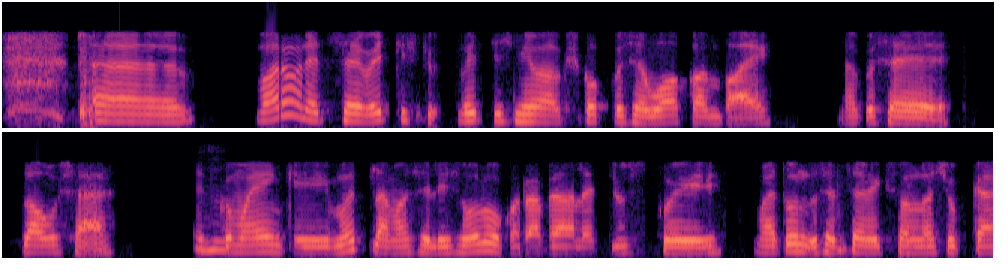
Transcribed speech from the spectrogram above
äh, ma arvan, et see võttis, võttis minu jaoks kokku see walk on by nagu see lause, et kui ma jäingi mõtlema sellise olukorra peale, et justkui mulle tundus, et see võiks olla niisugune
